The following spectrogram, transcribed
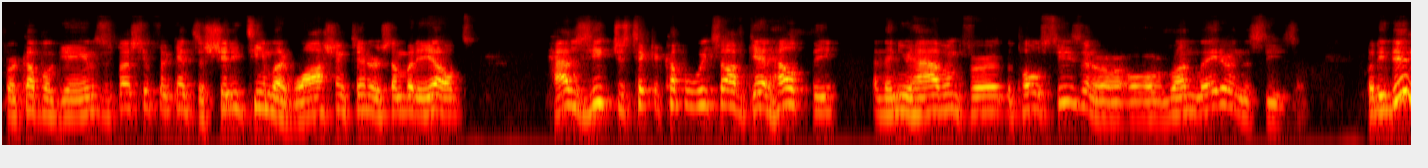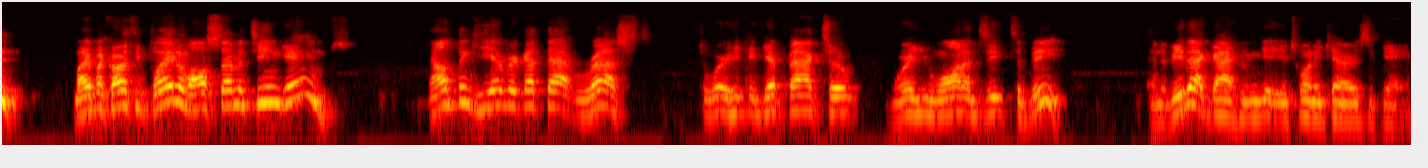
for a couple games, especially if against a shitty team like Washington or somebody else. Have Zeke just take a couple weeks off, get healthy, and then you have him for the postseason or, or run later in the season." But he didn't. Mike McCarthy played him all 17 games. I don't think he ever got that rest to where he could get back to where you wanted Zeke to be and to be that guy who can get you 20 carries a game.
